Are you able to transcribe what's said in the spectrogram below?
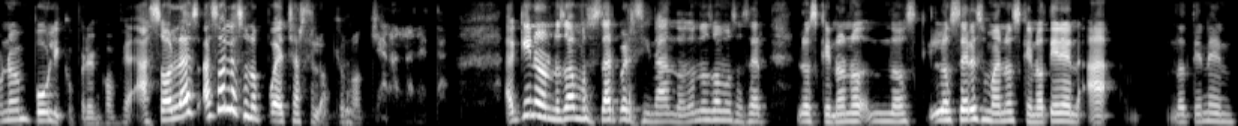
no en público, pero en confia a solas a solas uno puede echarse lo que uno quiera, la neta. Aquí no nos vamos a estar persinando, no nos vamos a hacer los que no no nos los seres humanos que no tienen a no tienen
